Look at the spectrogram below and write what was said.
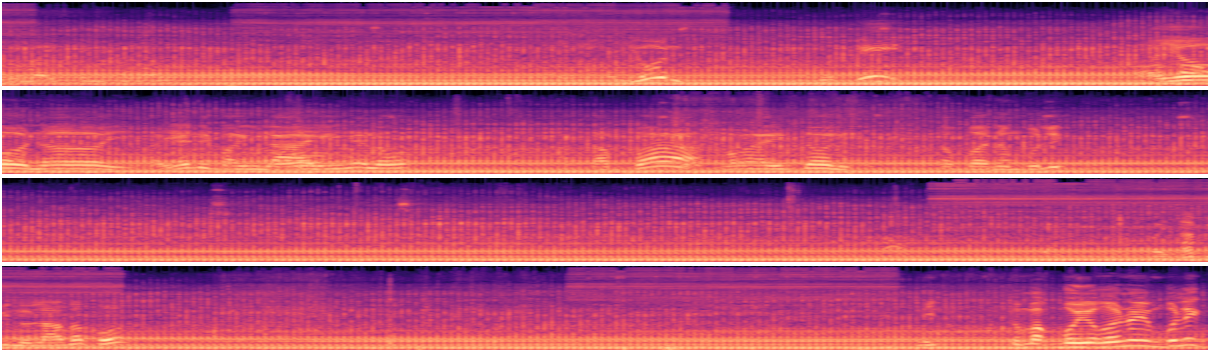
Yung maitim yung ano. Ayun. Okay. Ayun, oy. Ayan, ibang yung lahi niya, no? Taba, mga idol. Taba ng bulig. Ay, na, binulaba po. Tumakbo yung ano, yung bulig.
